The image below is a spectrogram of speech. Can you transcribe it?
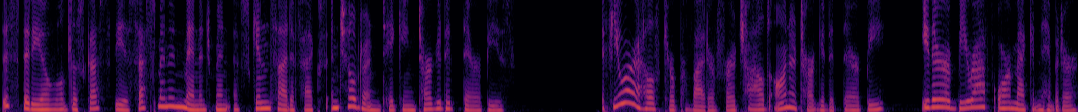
This video will discuss the assessment and management of skin side effects in children taking targeted therapies. If you are a healthcare provider for a child on a targeted therapy, either a BRAF or MEK inhibitor,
